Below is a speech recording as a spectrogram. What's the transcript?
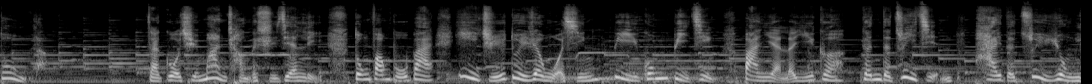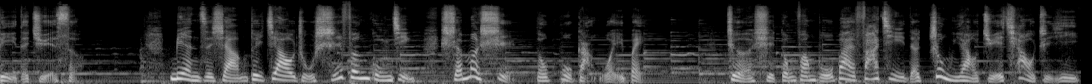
动了。在过去漫长的时间里，东方不败一直对任我行毕恭毕敬，扮演了一个跟得最紧、拍得最用力的角色，面子上对教主十分恭敬，什么事都不敢违背。这是东方不败发迹的重要诀窍之一。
